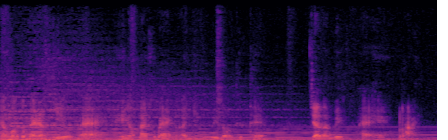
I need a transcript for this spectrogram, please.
Cảm ơn các bạn rất nhiều và hẹn gặp lại các bạn ở những video tiếp theo. Chào tạm biệt và hẹn gặp lại.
